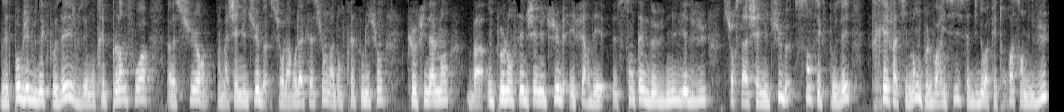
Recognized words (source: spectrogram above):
Vous n'êtes pas obligé de vous exposer. Je vous ai montré plein de fois euh, sur ma chaîne YouTube, sur la relaxation à Dans Stress Solutions, que finalement, bah, on peut lancer une chaîne YouTube et faire des centaines de milliers de vues sur sa chaîne YouTube sans s'exposer très facilement. On peut le voir ici, cette vidéo a fait 300 000 vues.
